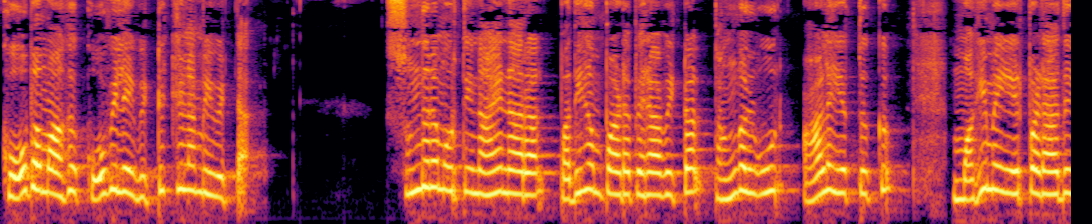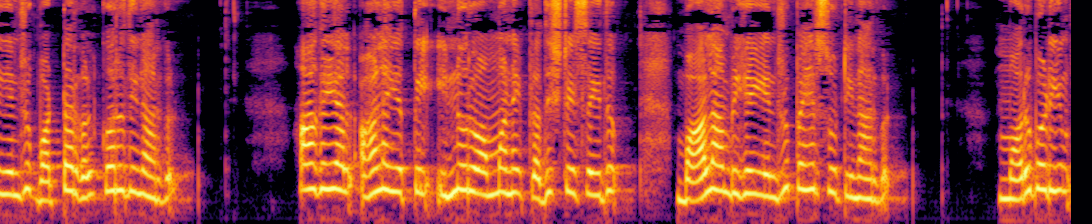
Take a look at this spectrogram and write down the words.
கோபமாக கோவிலை விட்டு கிளம்பிவிட்டார். சுந்தரமூர்த்தி நாயனாரால் பதிகம் பாட பெறாவிட்டால் தங்கள் ஊர் ஆலயத்துக்கு மகிமை ஏற்படாது என்று பட்டர்கள் கருதினார்கள். ஆகையால் ஆலயத்தில் இன்னொரு அம்மனை பிரதிஷ்டை செய்து பாலாம்பிகை என்று பெயர் சூட்டினார்கள். மறுபடியும்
